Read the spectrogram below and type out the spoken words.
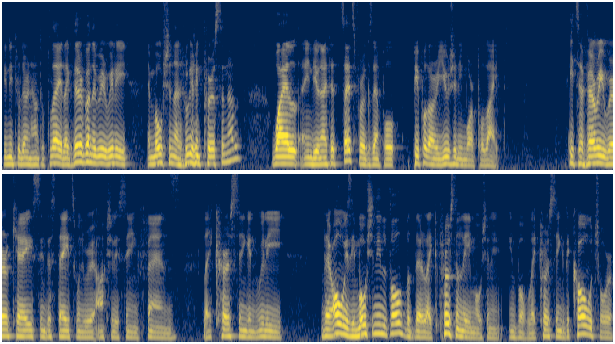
You need to learn how to play." Like they're going to be really emotional, really personal. While in the United States, for example, people are usually more polite. It's a very rare case in the states when we're actually seeing fans like cursing and really they're always emotionally involved, but they're like personally emotionally involved, like cursing the coach or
